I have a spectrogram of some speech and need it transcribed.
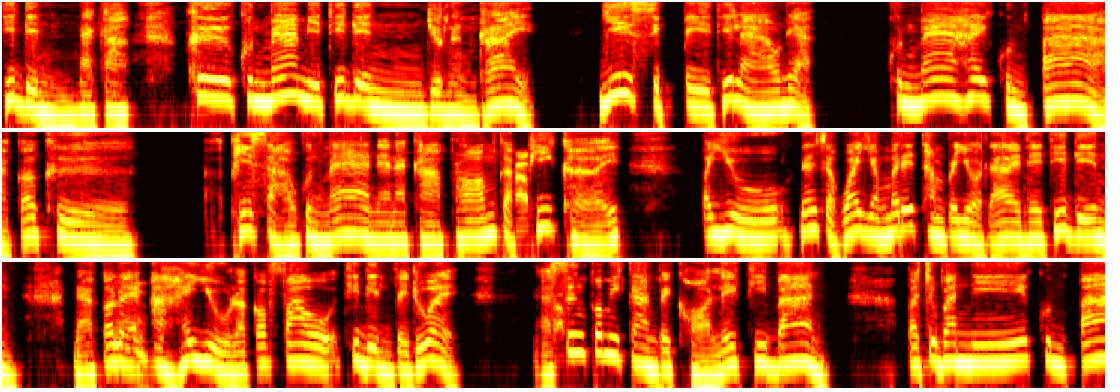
ที่ดินนะคะ คือคุณแม่มีที่ดินอยู่หนึ่งไร่ยี่สิบปีที่แล้วเนี่ย คุณแม่ให้คุณป้าก็คือพี่สาวคุณแม่เนี่ยนะคะ พร้อมกับครับพี่เขยไปอยู่ เนื่องจากว่ายังไม่ได้ทำประโยชน์อะไรในที่ดินนะก็เลยอืมอะให้อยู่แล้วก็เฝ้าที่ดินไปด้วยครันะบซึ่งก็มีการไปขอเลขที่บ้าน ปัจจุบันนี้คุณป้า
